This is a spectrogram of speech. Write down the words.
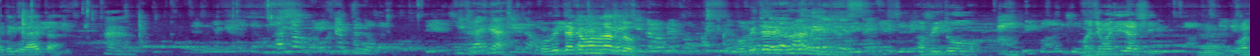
এটা কি রায়তা? হ্যাঁ। কবিতা কেমন লাগল? কবিতার রিভিউটা নিয়ে আমি তো মাঝে মাঝেই আসি। ঘন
